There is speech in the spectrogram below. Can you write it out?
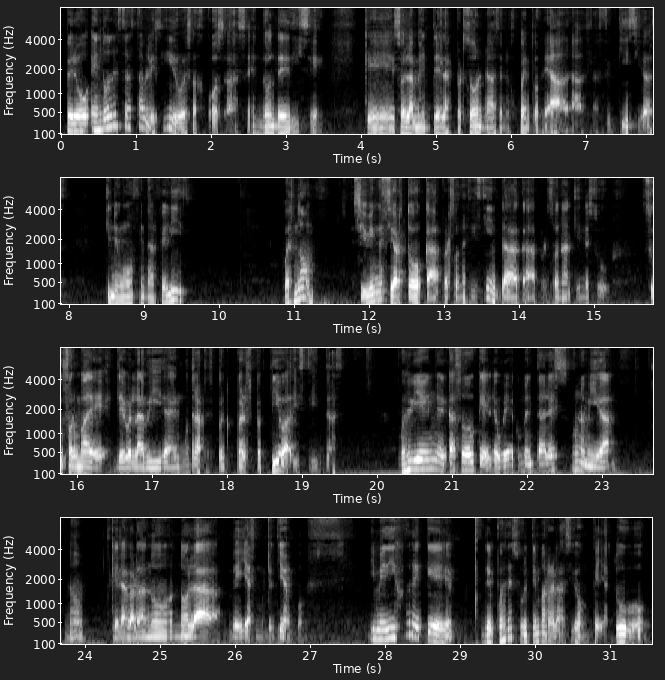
Pero ¿en dónde está establecido esas cosas? ¿En dónde dice que solamente las personas en los cuentos de hadas, las ficticias, tienen un final feliz? Pues no. Si bien es cierto, cada persona es distinta, cada persona tiene su, su forma de, ver la vida en otras perspe- perspectivas distintas. Pues bien, el caso que le voy a comentar es una amiga, ¿no? Que la verdad no, no la veía hace mucho tiempo. Y me dijo de que después de su última relación que ella tuvo,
